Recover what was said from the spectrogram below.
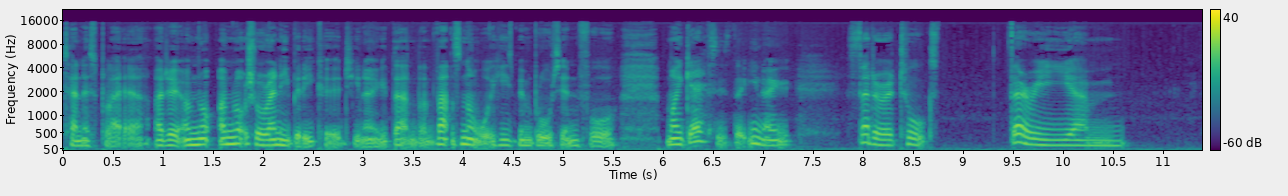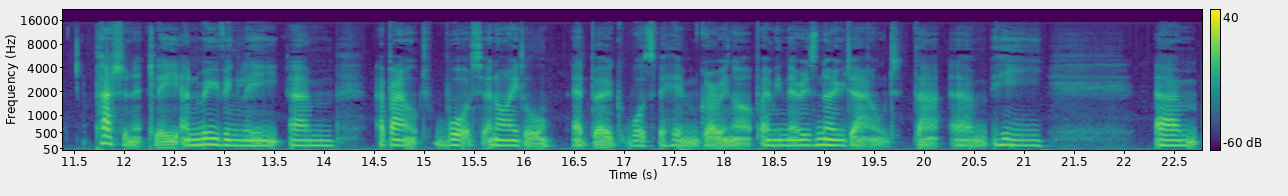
tennis player. I don't. I'm not. I'm not sure anybody could. You know that, that that's not what he's been brought in for. My guess is that you know, Federer talks very um, passionately and movingly um, about what an idol Edberg was for him growing up. I mean, there is no doubt that um, he um,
